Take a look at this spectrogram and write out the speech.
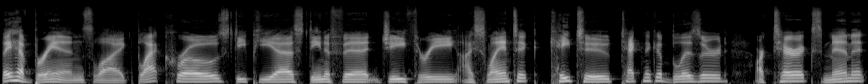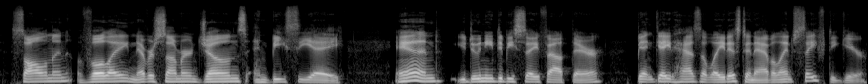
They have brands like Black Crows, DPS, Dynafit, G3, Icelantic, K2, Tecnica Blizzard, Arc'teryx, Mammut, Salomon, Volley, Neversummer, Jones, and BCA. And you do need to be safe out there. Bentgate has the latest in avalanche safety gear.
